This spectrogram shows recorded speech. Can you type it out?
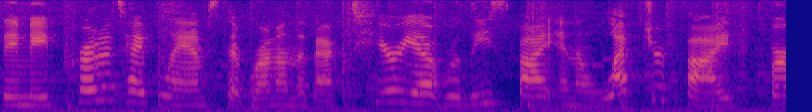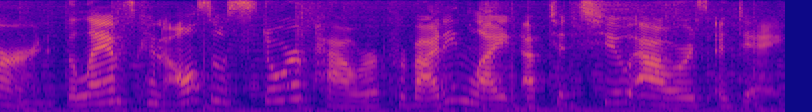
They made prototype lamps that run on the bacteria released by an electrified fern. The lamps can also store power, providing light up to two hours a day.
